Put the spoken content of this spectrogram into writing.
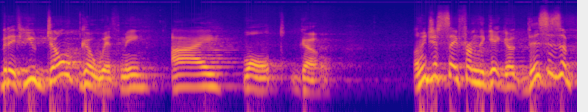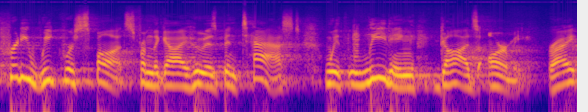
But if you don't go with me, I won't go. Let me just say from the get go this is a pretty weak response from the guy who has been tasked with leading God's army, right?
